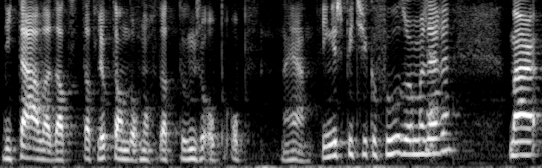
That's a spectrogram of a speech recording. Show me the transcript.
die talen, dat, dat lukt dan nog, nog dat doen ze op, op nou ja, vingerspitsengevoel, zullen we maar zeggen. Maar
